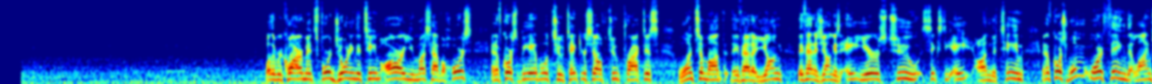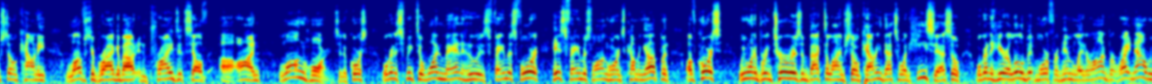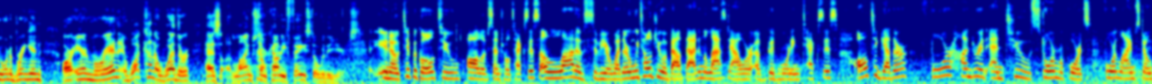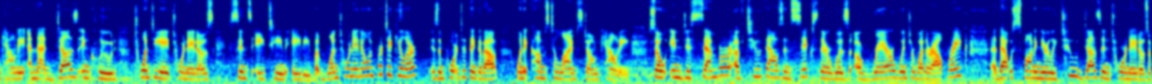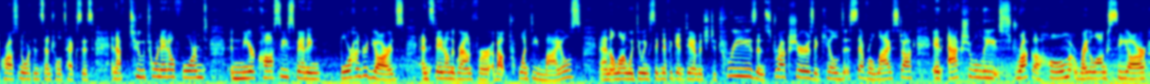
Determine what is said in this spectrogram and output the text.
Well, the requirements for joining the team are you must have a horse and of course be able to take yourself to practice once a month. They've had a young they've had as young as 8 years to 68 on the team. And of course, one more thing that Limestone County loves to brag about and prides itself uh, on Longhorns. And of course, we're going to speak to one man who is famous for his famous Longhorns coming up. But of course, we want to bring tourism back to Limestone County. That's what he says. So we're going to hear a little bit more from him later on. But right now, we want to bring in our Aaron Moran. And what kind of weather has Limestone County faced over the years? you know, typical to all of Central Texas, a lot of severe weather. And we told you about that in the last hour of Good Morning Texas. Altogether, 402 storm reports for Limestone County, and that does include 28 tornadoes since 1880. But one tornado in particular is important to think about when it comes to Limestone County. So in December of 2006, there was a rare winter weather outbreak uh, that was spawning nearly two dozen tornadoes across north and central Texas. And after two tornado formed near Kosse, spanning 400 yards and stayed on the ground for about 20 miles. And along with doing significant damage to trees and structures, it killed several livestock. It actually struck a home right along CR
